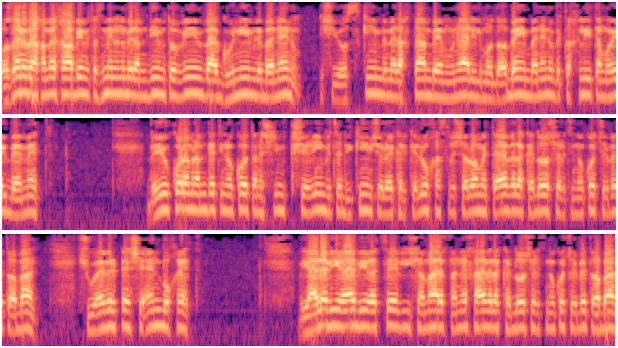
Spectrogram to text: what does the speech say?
ועוזרנו ברחמך רבים ותזמין לנו מלמדים טובים והגונים לבנינו, שעוסקים במלאכתם באמונה ללמוד הרבה עם בנינו בתכלית המועיל באמת. ויהיו כל המלמדי תינוקות אנשים כשרים וצדיקים שלא יקלקלו חס ושלום את האבל הקדוש של התינוקות של בית רבן, שהוא אבל פה שאין בו חטא. ויעלה ויראה וירצה ויישמע לפניך הבל הקדוש של התינוקות של בית רבן.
